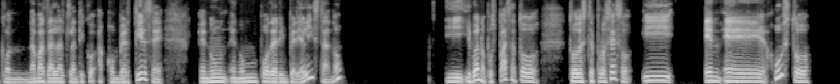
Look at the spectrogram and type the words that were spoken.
con nada más del Atlántico, a convertirse en un, en un poder imperialista, ¿no? Y, bueno, pues pasa todo, todo este proceso. Y en, eh, justo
